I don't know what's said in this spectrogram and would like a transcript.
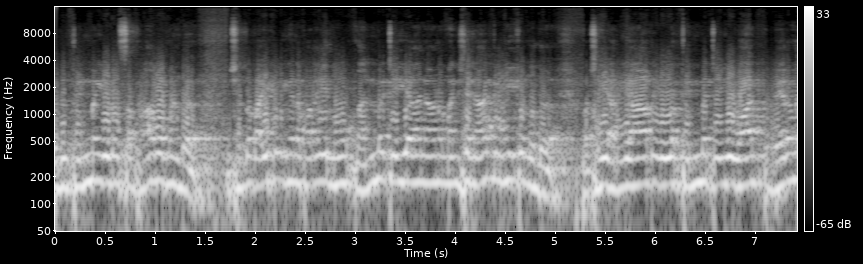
ഒരു തിന്മയുടെ സ്വഭാവമുണ്ട്. വിശുദ്ധ ബൈബിൾ ഇങ്ങനെ പറയുന്നു നന്മ ചെയ്യാനാണ് മനുഷ്യൻ ആഗ്രഹിക്കുന്നത്. പക്ഷേ അറിയാതെയുള്ള തിന്മ ചെയ്യുവാൻ പ്രേരണ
